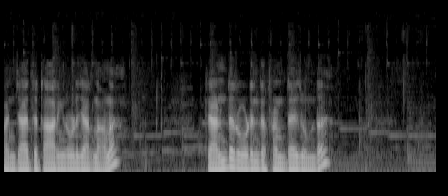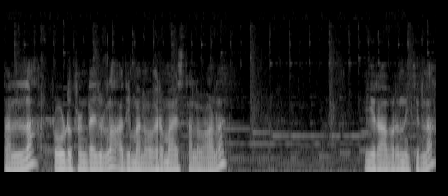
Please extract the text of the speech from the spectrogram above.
പഞ്ചായത്ത് ടാറിംഗ് റോഡ് ചേർന്നാണ്. രണ്ട് റോഡിന്റെ ഫ്രണ്ടേജ് ഉണ്ട്. നല്ല റോഡ് ഫ്രണ്ടേജുള്ള അതിമനോഹരമായ സ്ഥലമാണ്. ഈ റബ്ബർ നിൽക്കുന്ന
